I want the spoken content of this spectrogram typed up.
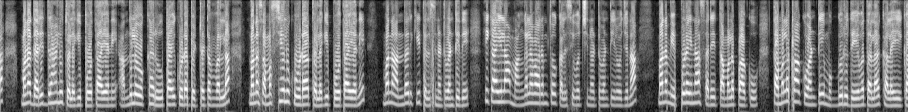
మన దరిద్రాలు తొలగిపోతాయని అందులో ఒక్క రూపాయి కూడా పెట్టడం వల్ల మన సమస్యలు కూడా తొలగిపోతాయని మన అందరికీ తెలిసినటువంటిదే. ఇక ఇలా మంగళవారంతో కలిసి వచ్చినటువంటి రోజున మనం ఎప్పుడైనా సరే తమలపాకు తమలపాకు అంటే ముగ్గురు దేవతల కలయిక.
